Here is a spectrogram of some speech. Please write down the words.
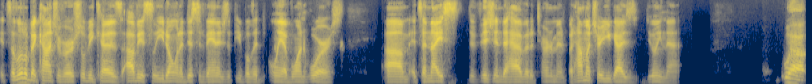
it's a little bit controversial because obviously you don't want to disadvantage the people that only have one horse. Um, it's a nice division to have at a tournament, but how much are you guys doing that? Well,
